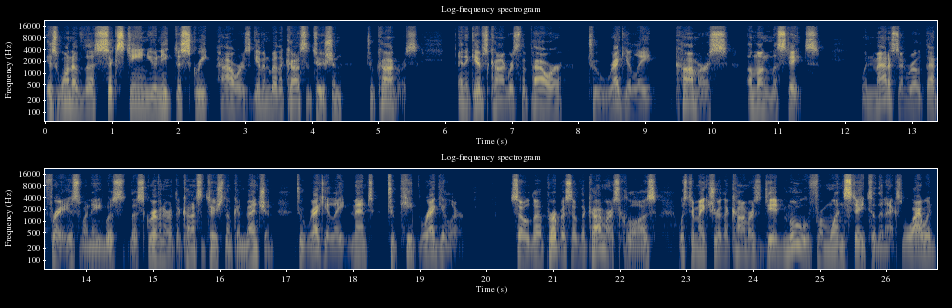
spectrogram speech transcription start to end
is one of the 16 unique discrete powers given by the Constitution to Congress, and it gives Congress the power to regulate commerce among the states when Madison wrote that phrase, when he was the scrivener at the Constitutional Convention, to regulate meant to keep regular. So the purpose of the Commerce Clause was to make sure that commerce did move from one state to the next. Why would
